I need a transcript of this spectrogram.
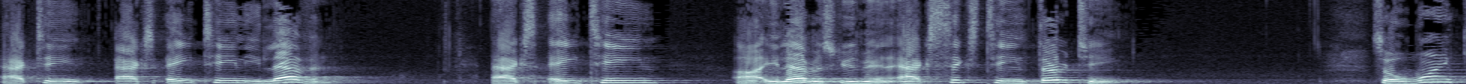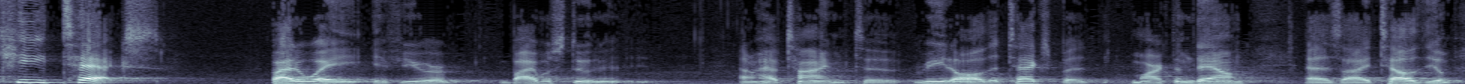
Acts 18, 11. Acts 18, uh, 11, excuse me, and Acts 16, 13. So, one key text, by the way, if you're Bible student, I don't have time to read all the text, but mark them down as I tell them,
